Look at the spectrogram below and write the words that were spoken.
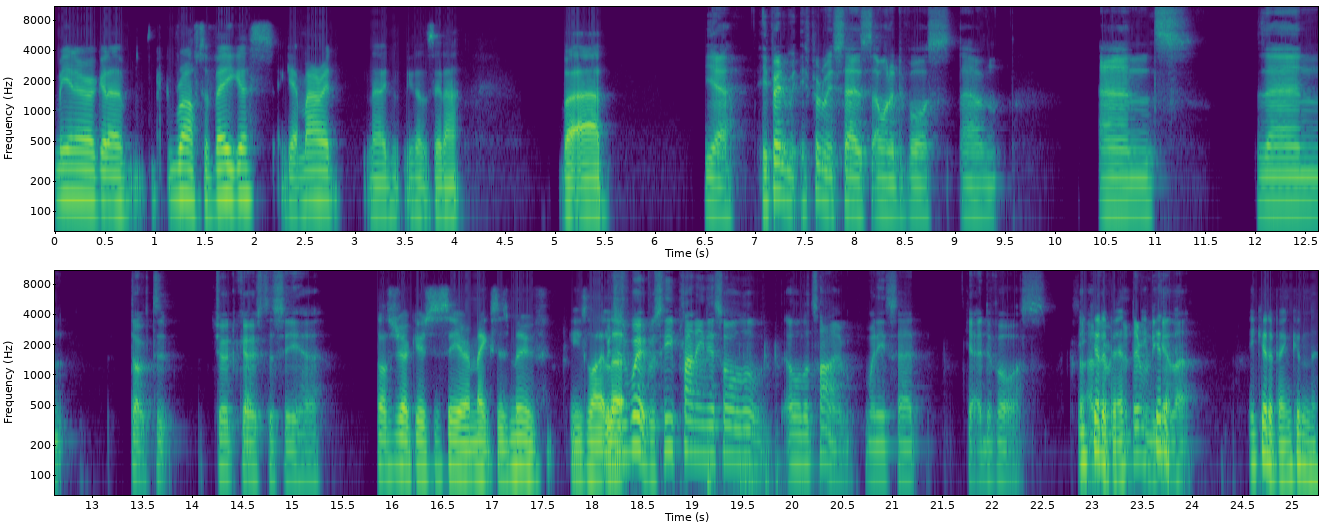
me and her are gonna run off to Vegas and get married. No, he doesn't say that. But uh, Yeah, he pretty he pretty much says I want a divorce, um, and then Doctor Judd goes to see her, Dr. Judd goes to see her and makes his move. He's like, which is "Look, weird. Was he planning this all all the time when he said get a divorce? He could have been. I didn't really get have that. he could have been, couldn't he?"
